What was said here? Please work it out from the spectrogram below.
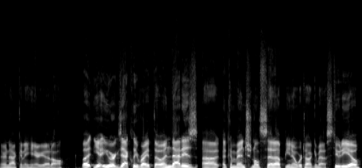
they're not going to hear you at all. But yeah, you are exactly right though, and that is uh, a conventional setup. You know, we're talking about a studio.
